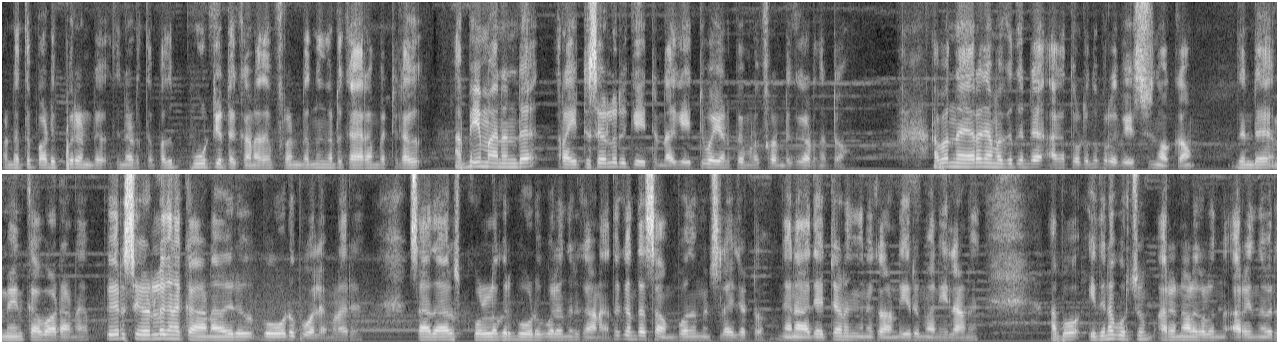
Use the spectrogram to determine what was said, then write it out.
പണ്ടത്തെ പടിപ്പുര ഉണ്ട് ഇതിന്റെ അടുത്ത്. അപ്പോൾ അത് പൂട്ടിയിട്ടേക്കാണ്. അത് ഫ്രണ്ടിൽ നിന്ന് ഇങ്ങോട്ട് കയറാൻ പറ്റില്ല. അത് അപ്പോൾ ഈ മനന്റെ റൈറ്റ് സൈഡിലൊരു ഗേറ്റ് ഉണ്ട്. ആ ഗേറ്റ് വഴിയാണ് ഇപ്പോൾ നമ്മൾ ഫ്രണ്ടിലേക്ക് കടന്നിട്ടോ അപ്പോൾ അപ്പം നേരെ നമുക്ക് ഇതിന്റെ അകത്തോട്ടൊന്ന് പ്രവേശിച്ച് നോക്കാം. ഇതിന്റെ മെയിൻ കവാടാണ്. ഒരു സൈഡിൽ ഇങ്ങനെ കാണാം ഒരു ബോർഡ് പോലെ. നമ്മളൊരു സാധാരണ സ്കൂളിലൊക്കെ ഒരു ബോർഡ് പോലെ ഒന്നൊരു കാണാം. അതൊക്കെ എന്താ സംഭവം എന്ന് മനസ്സിലായില്ല കേട്ടോ. ഞാൻ ആദ്യമായിട്ടാണ് ഇങ്ങനെ കാണുന്നത്. ഈ ഒരു മനയിലാണ്. അപ്പോൾ ഇതിനെക്കുറിച്ചും അറിയുന്ന ആളുകൾ അറിയുന്നവർ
